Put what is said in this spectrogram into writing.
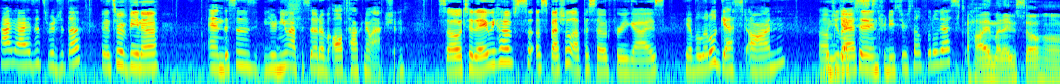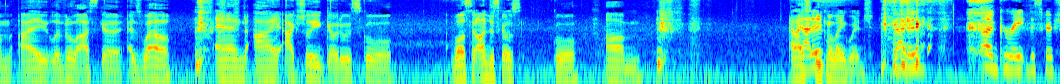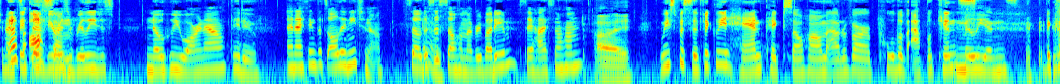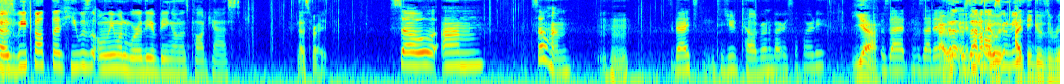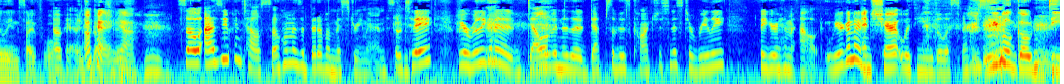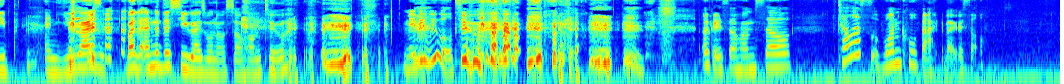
Hi guys, it's Rijitha, And it's Ravina. and this is your new episode of All Talk No Action. So today we have a special episode for you guys. We have a little guest on. Um, Would you guest- like to introduce yourself, little guest? Hi, my name is Soham. I live in Alaska as well, and I actually go to a school. Well, it's an undisco school, um, and I That speak is- my language. That is a great description. That's I That's think the viewers really just know who you are now, They do. And I think that's all they need to know. So this Yeah. is Soham, everybody. Say hi, Soham. Hi. We specifically handpicked Soham out of our pool of applicants Millions. because we felt that he was the only one worthy of being on this podcast. That's right. So, um, Soham, hmm did I did you tell everyone about yourself already? Yeah. Was that was that it? I, is that yeah, all it was- gonna be? I think it was a really insightful. Okay. Okay, Okay, yeah. So, as you can tell, Soham is a bit of a mystery man. So, today we are really going to delve into the depths of his consciousness to really figure him out We're gonna and share it with you, the listeners. we will go deep and you guys by the end of this you guys will know Soham too. Maybe we will too. okay, Soham, so tell us one cool fact about yourself.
